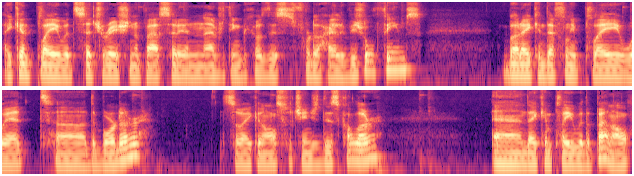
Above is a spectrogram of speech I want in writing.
I can't play with saturation opacity and everything because this is for the highly visual themes. But I can definitely play with uh, the border. So I can also change this color. And I can play with the panel.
